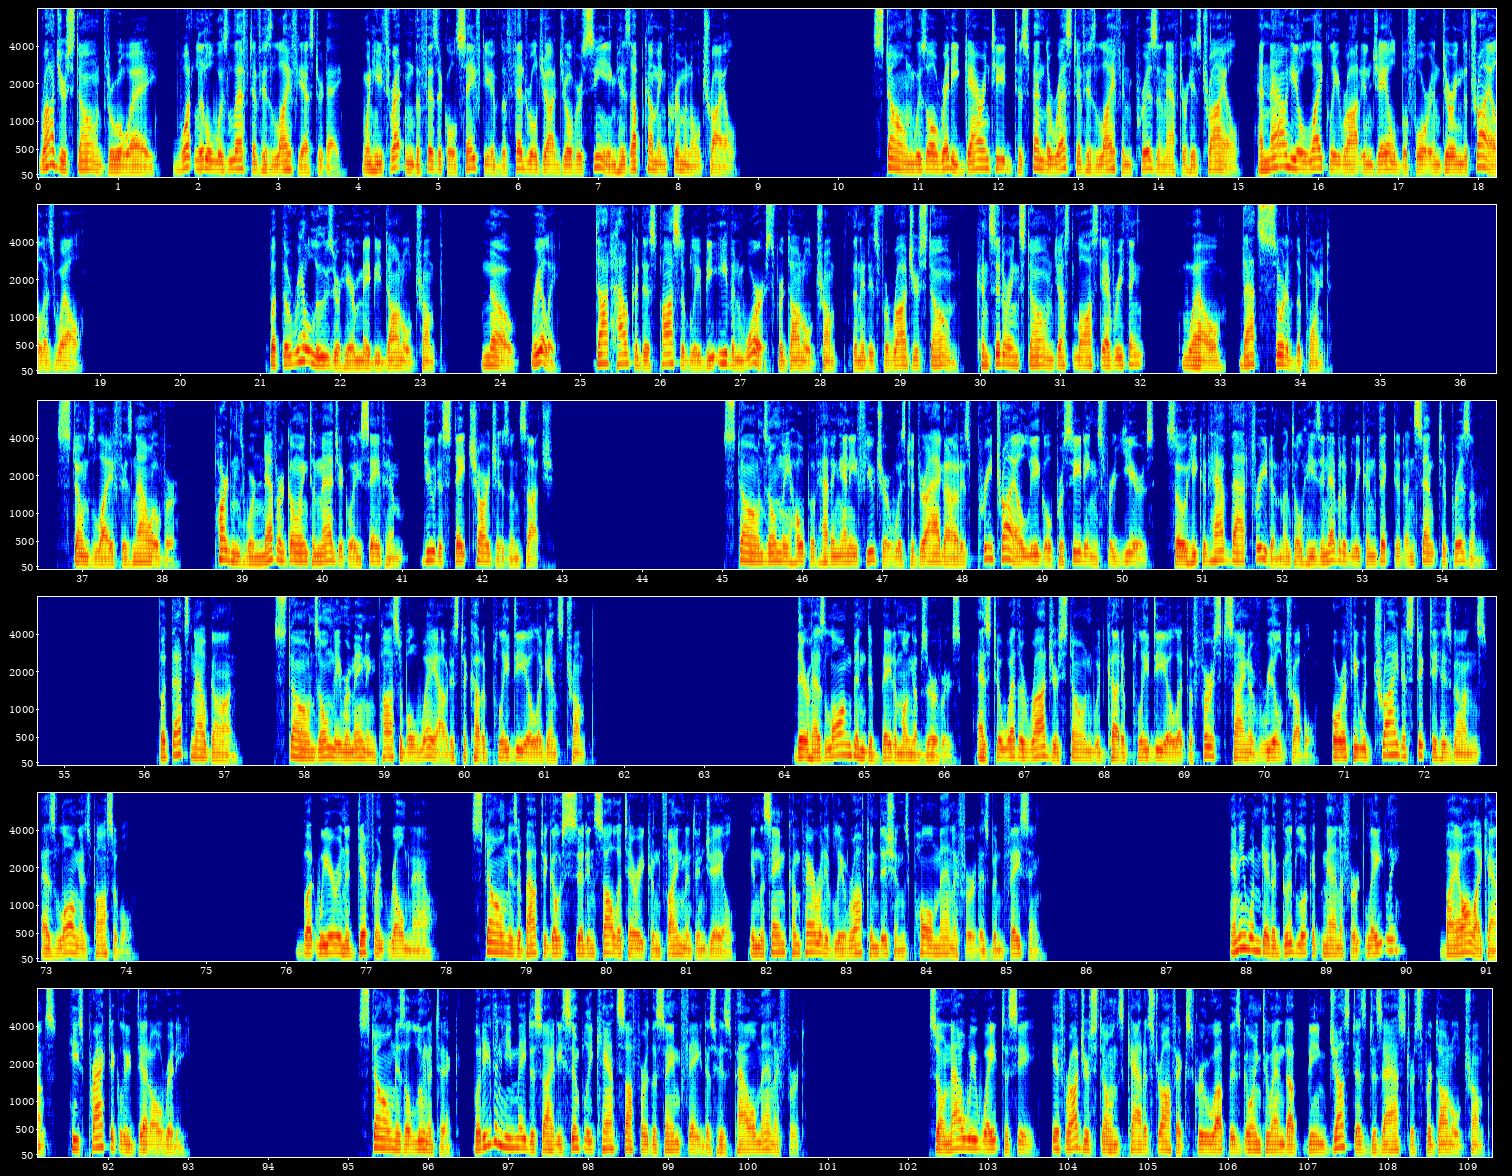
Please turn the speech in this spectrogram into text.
Roger Stone threw away what little was left of his life yesterday when he threatened the physical safety of the federal judge overseeing his upcoming criminal trial. Stone was already guaranteed to spend the rest of his life in prison after his trial, and now he'll likely rot in jail before and during the trial as well. But the real loser here may be Donald Trump. No, really. How could this possibly be even worse for Donald Trump than it is for Roger Stone, considering Stone just lost everything? Well, that's sort of the point. Stone's life is now over. Pardons were never going to magically save him due to state charges and such. Stone's only hope of having any future was to drag out his pre-trial legal proceedings for years so he could have that freedom until he's inevitably convicted and sent to prison. But that's now gone. Stone's only remaining possible way out is to cut a plea deal against Trump. There has long been debate among observers as to whether Roger Stone would cut a plea deal at the first sign of real trouble or if he would try to stick to his guns as long as possible. But we're in a different realm now. Stone is about to go sit in solitary confinement in jail in the same comparatively raw conditions Paul Manafort has been facing Anyone get a good look at Manafort lately? By all accounts, he's practically dead already. Stone is a lunatic, but even he may decide he simply can't suffer the same fate as his pal Manafort. So now we wait to see if Roger Stone's catastrophic screw-up is going to end up being just as disastrous for Donald Trump.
